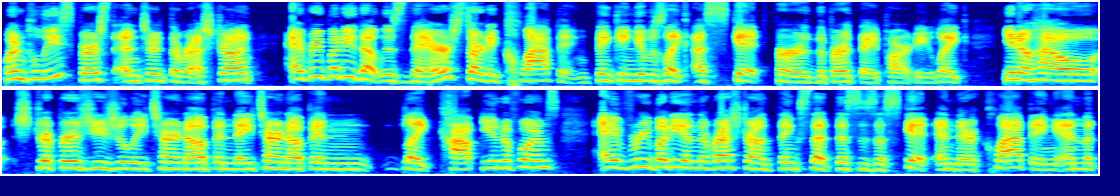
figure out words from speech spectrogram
When police first entered the restaurant, everybody that was there started clapping, thinking it was like a skit for the birthday party. Like, you know how strippers usually turn up and they turn up in like cop uniforms? Everybody in the restaurant thinks that this is a skit and they're clapping and the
